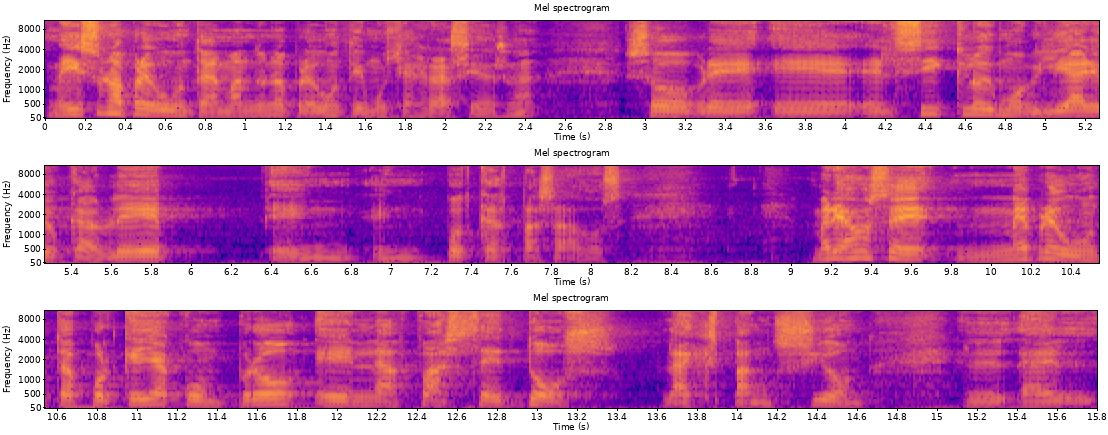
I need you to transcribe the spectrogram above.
me hizo una pregunta, me mandó una pregunta y muchas gracias, ¿eh? sobre eh, el ciclo inmobiliario que hablé en, en podcast pasados. María José me pregunta por qué ella compró en la fase 2, la expansión, el,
